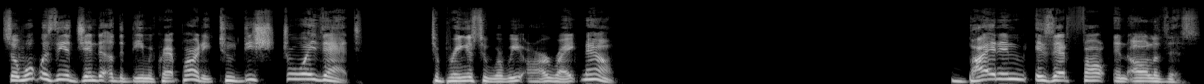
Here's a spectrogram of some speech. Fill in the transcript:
So what was the agenda of the Democrat Party? To destroy that, to bring us to where we are right now. Biden is at fault in all of this.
